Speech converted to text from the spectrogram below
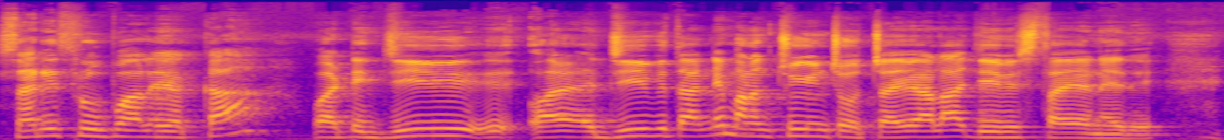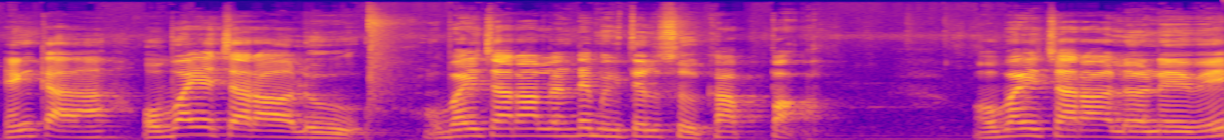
సరీసృపాల యొక్క వాటి జీవి జీవితాన్ని మనం చూపించవచ్చు అవి ఎలా జీవిస్తాయి అనేది. ఇంకా ఉభయచరాలు. ఉభయచరాలు అంటే మీకు తెలుసు కప్ప. ఉభయచరాలు అనేవి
